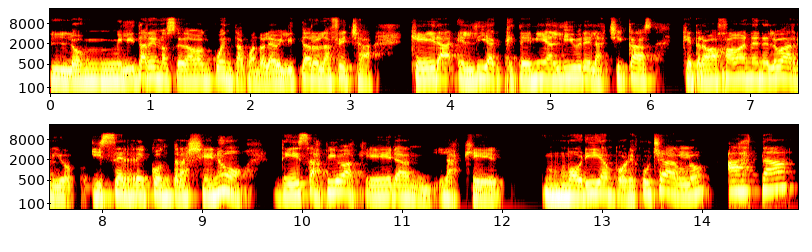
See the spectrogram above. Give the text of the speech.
los militares no se daban cuenta cuando le habilitaron la fecha que era el día que tenían libre las chicas que trabajaban en el barrio y se recontrallenó de esas pibas que eran las que morían por escucharlo, hasta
